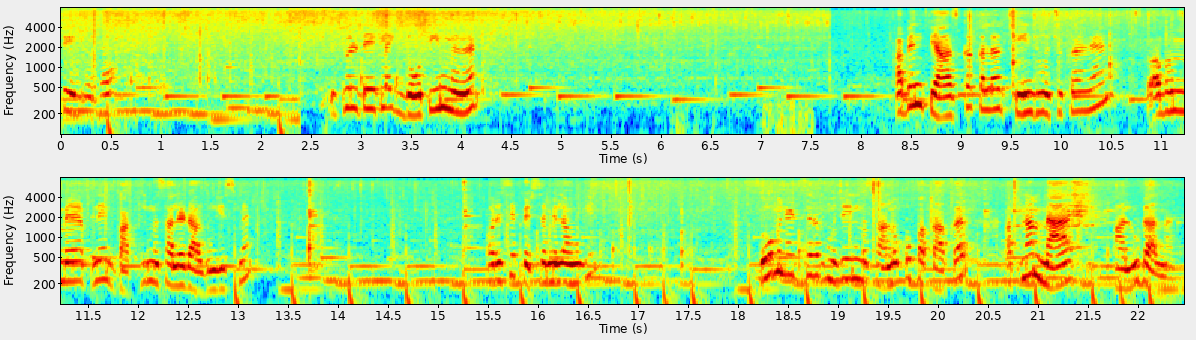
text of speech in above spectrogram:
चेंज हो जाए। इट विल टेक लाइक दो तीन मिनट अब इन प्याज का कलर चेंज हो चुका है। तो अब हम मैं अपने बाकी मसाले डाल दूँगी इसमें। और इसे फिर से मिलाऊँगी। दो मिनट सिर्फ़ मुझे इन मसालों को पकाकर अपना मैश आलू डालना है।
